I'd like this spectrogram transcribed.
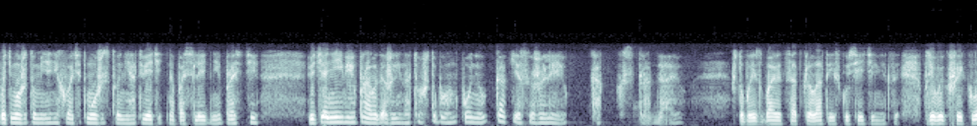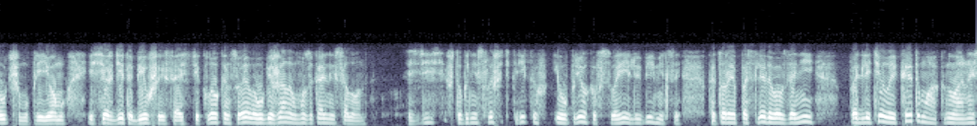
Быть может, у меня не хватит мужества не ответить на последнее «прости», ведь я не имею права даже и на то, чтобы он понял, как я сожалею, как страдаю. Чтобы избавиться от крылатой искусительницы, привыкшей к лучшему приему и сердито бившейся о стекло, Консуэла убежала в музыкальный салон. Здесь, чтобы не слышать криков и упреков своей любимицы, которая, последовав за ней, подлетела и к этому окну. Она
